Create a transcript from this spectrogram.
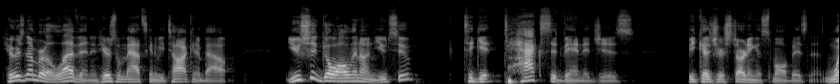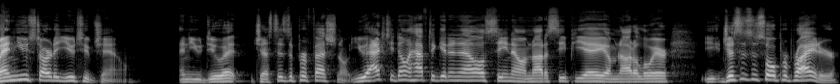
here's number 11, and here's what Matt's going to be talking about. You should go all in on YouTube to get tax advantages because you're starting a small business. When you start a YouTube channel, and you do it just as a professional. You actually don't have to get an LLC now. I'm not a CPA, I'm not a lawyer. Just as a sole proprietor,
